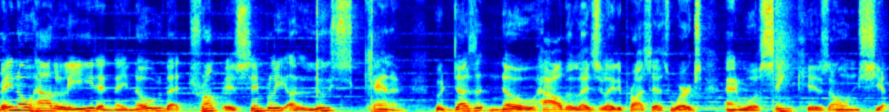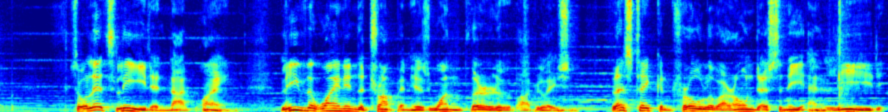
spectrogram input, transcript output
They know how to lead, and they know that Trump is simply a loose cannon who doesn't know how the legislative process works and will sink his own ship. So let's lead and not whine. Leave the whining to Trump and his one third of the population. Let's take control of our own destiny and lead.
